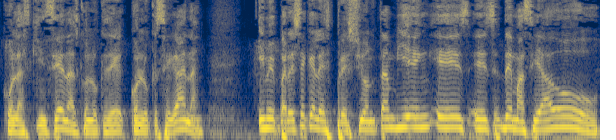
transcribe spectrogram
con las quincenas, con lo que, con lo que se ganan. Y me parece que la expresión también es, es demasiado,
